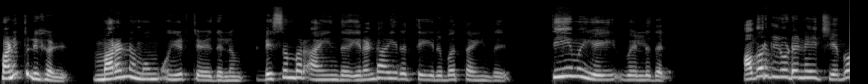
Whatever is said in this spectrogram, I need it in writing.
பனித்துளிகள் மரணமும் உயிர்த்தெழுதலும். டிசம்பர் ஐந்து இரண்டாயிரத்தி இருபத்தைந்து தீமையை வெல்லுதல். அவர்களுடனே ஜெப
